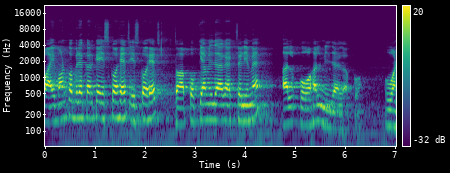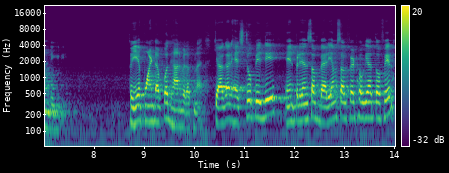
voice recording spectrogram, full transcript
पाई बॉन्ड को ब्रेक करके इसको हेच इसको हेच तो आपको क्या मिल जाएगा एक्चुअली में? अल्कोहल मिल जाएगा आपको वन डिग्री तो ये पॉइंट आपको ध्यान में रखना है कि अगर H2PD in presence of barium sulphate हो गया तो फिर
